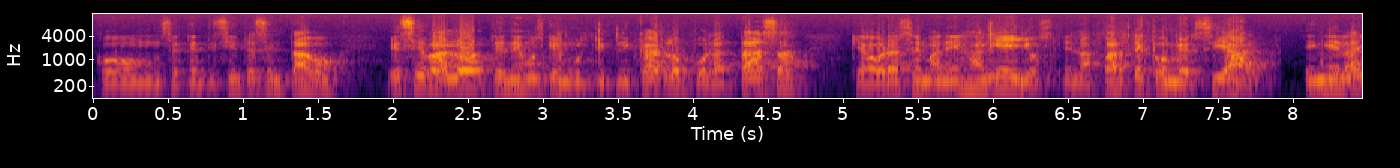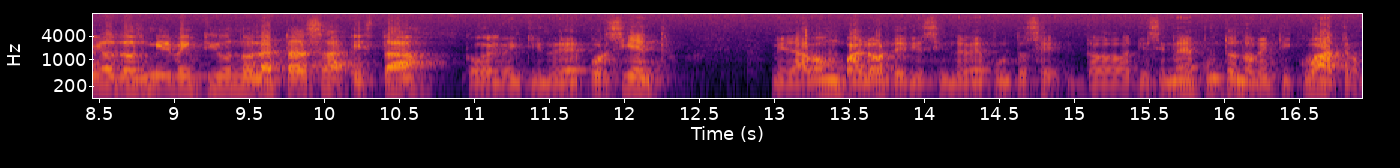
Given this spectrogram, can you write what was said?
con 77 centavos, ese valor tenemos que multiplicarlo por la tasa que ahora se manejan ellos en la parte comercial. En el año 2021 la tasa está con el 29% me daba un valor de 19.94.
